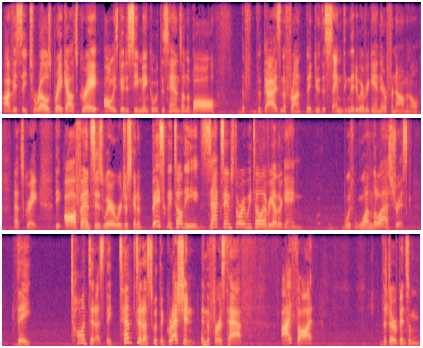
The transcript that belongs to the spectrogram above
Obviously, Terrell's breakout's great. Always good to see Minkah with his hands on the ball. The, the guys in the front, they do the same thing they do every game. They're phenomenal. That's great. The offense is where we're just going to basically tell the exact same story we tell every other game with one little asterisk. They taunted us, they tempted us with aggression in the first half. I thought that there have been some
